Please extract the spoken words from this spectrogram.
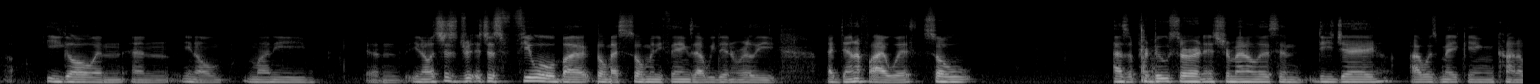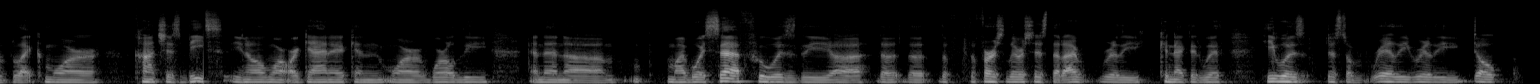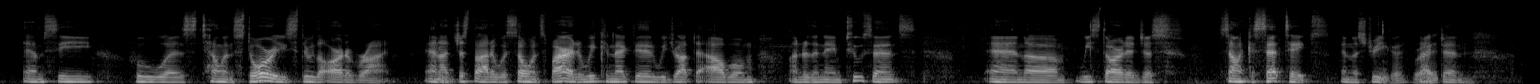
uh, ego and and you know money and you know it's just it's just fueled by, by so many things that we didn't really identify with. So as a producer and instrumentalist and DJ, I was making kind of like more conscious beats, you know, more organic and more worldly. And then um, my boy Seth, who was the, uh, the, the, the the first lyricist that I really connected with, he was just a really really dope MC who was telling stories through the art of rhyme. And mm. I just thought it was so inspired. And we connected. We dropped the album under the name Two Cents and um, we started just selling cassette tapes in the street okay, right. back then.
